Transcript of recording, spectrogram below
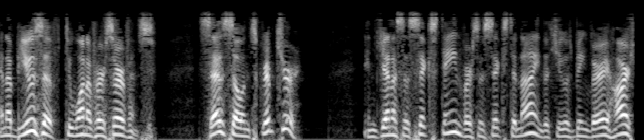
and abusive to one of her servants. Says so in Scripture. In Genesis 16, verses 6 to 9, that she was being very harsh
